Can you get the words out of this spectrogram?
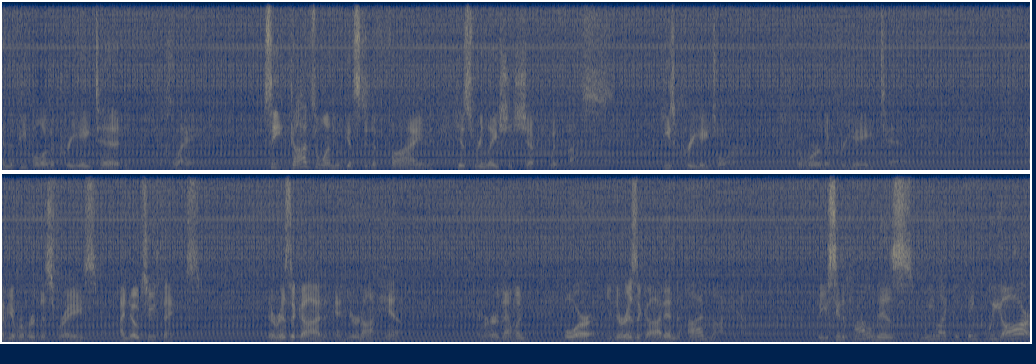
and the people are the created, the clay. See, God's the one who gets to define his relationship with us. He's creator, and we're the created. Have you ever heard this phrase? I know two things. There is a God, and you're not him. Ever heard that one? Or there is a God, and I'm not him. But you see, the problem is we like to think we are.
